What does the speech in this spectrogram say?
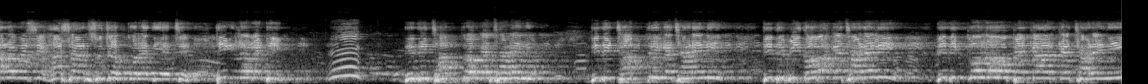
আরও বেশি হাসার সুযোগ করে দিয়েছে। ঠিক না ঠিক। দিদি ছাত্রকে ছাড়েনি দিদি ছাত্রীকে ছাড়েনি দিদি বিধবাকে ছাড়েনি। দিদি কোন বেকারকে ছাড়েনি।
